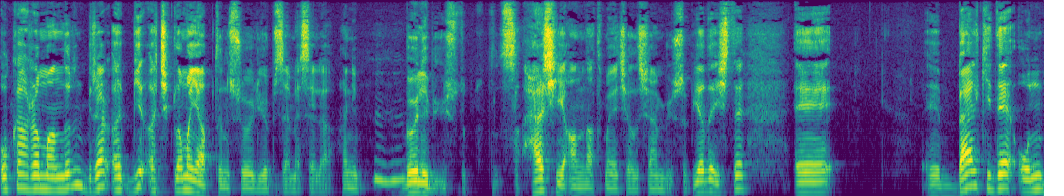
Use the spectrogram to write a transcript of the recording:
o kahramanların birer bir açıklama yaptığını söylüyor bize mesela. Hani böyle bir üslup. Her şeyi anlatmaya çalışan bir üslup. Ya da işte e, e, belki de onun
